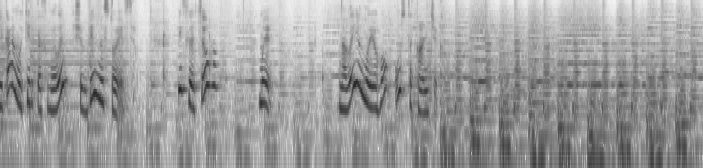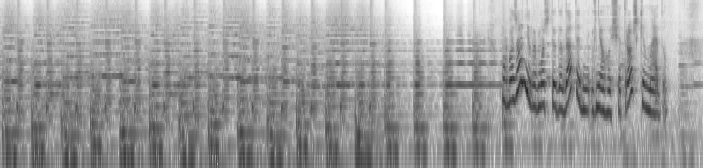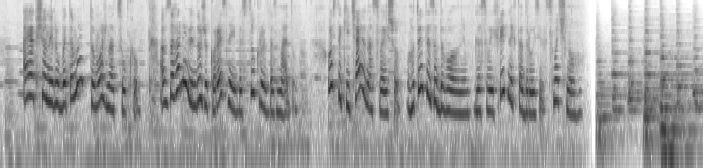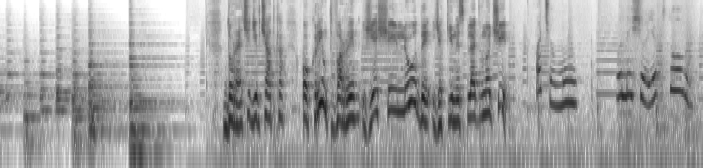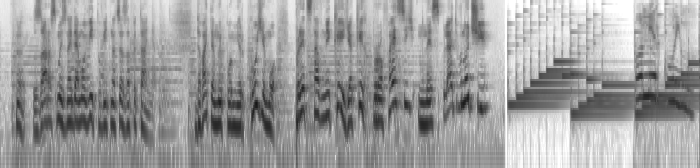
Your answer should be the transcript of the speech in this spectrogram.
І зачекаємо кілька хвилин, щоб він настоявся. Після цього ми налиємо його у стаканчик. По бажанню ви можете додати в нього ще трошки меду. Якщо не любите мед, то можна цукру. А взагалі він дуже корисний і без цукру, і без меду. Ось такий чай у нас вийшов. Готуйте з задоволенням для своїх рідних та друзів. Смачного! До речі, дівчатка, окрім тварин, є ще й люди, які не сплять вночі. А чому? Вони що, як сови? Хе, Зараз ми знайдемо відповідь на це запитання. Давайте ми поміркуємо, представники яких професій не сплять вночі. Поміркуймо.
